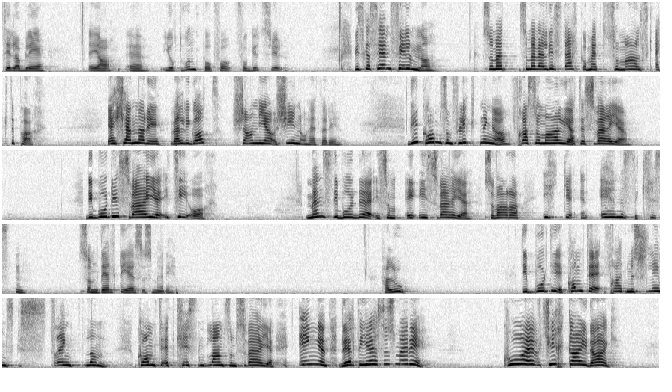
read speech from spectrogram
til å bli ja, uh, gjort vondt på for, for Guds skyld. Vi skal se en film nå som er, som er veldig sterk om et somalsk ektepar. Jeg kjenner de veldig godt. Shania og Shino heter de. De kom som flyktninger fra Somalia til Sverige. De bodde i Sverige i ti år. Mens de bodde i, i, i Sverige, så var det ikke en eneste kristen som delte Jesus med dem. Hallo? De bodde, kom til, fra et muslimsk strengt land, kom til et kristent land som Sverige. Ingen delte Jesus med dem. Hvor er kirka i dag?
